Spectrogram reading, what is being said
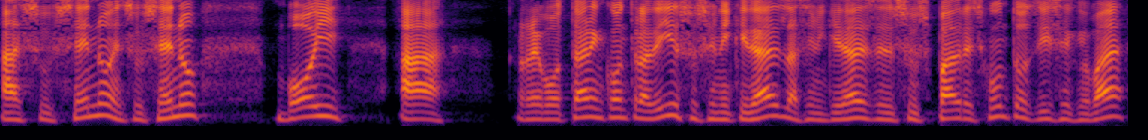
a su seno, en su seno. Voy a rebotar en contra de ellos sus iniquidades, las iniquidades de sus padres juntos, dice Jehová,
